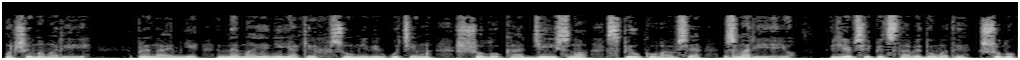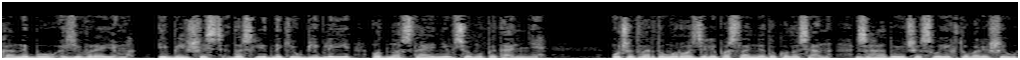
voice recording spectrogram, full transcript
очима Марії. Принаймні, немає ніяких сумнівів у тім, що Лука дійсно спілкувався з Марією. Є всі підстави думати, що Лука не був євреєм, і більшість дослідників Біблії одностайні в цьому питанні. У четвертому розділі послання до Колосян, згадуючи своїх товаришів,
